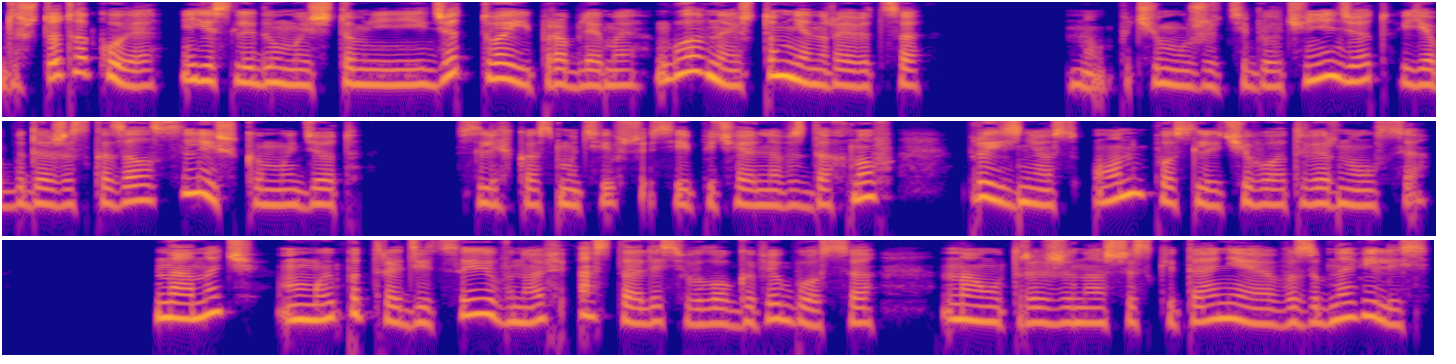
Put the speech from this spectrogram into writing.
«Да что такое? Если думаешь, что мне не идет, твои проблемы. Главное, что мне нравится». «Ну, почему же тебе очень идет? Я бы даже сказал, слишком идет. Слегка смутившись и печально вздохнув, произнес он, после чего отвернулся. На ночь мы по традиции вновь остались в логове босса. На утро же наши скитания возобновились.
